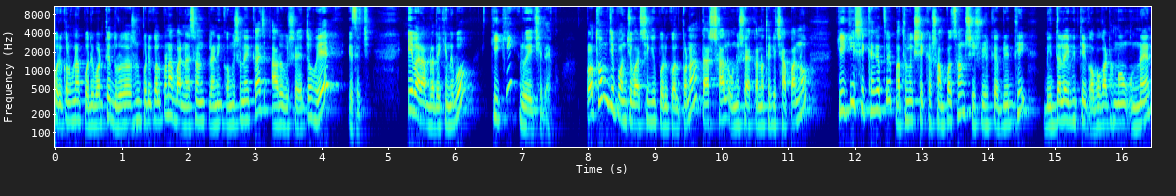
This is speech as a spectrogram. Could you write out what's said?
পরিকল্পনার পরিবর্তে দূরদর্শন পরিকল্পনা বা ন্যাশনাল প্ল্যানিং কমিশনের কাজ আরও বিস্তারিত হয়ে এসেছে। এবার আমরা দেখে নেব কী কী রয়েছে, দেখো। প্রথম যে পঞ্চবার্ষিকী পরিকল্পনা, তার সাল উনিশশো একান্ন থেকে ছাপান্ন, কী কী শিক্ষাক্ষেত্রে প্রাথমিক শিক্ষা সম্প্রসারণ, শিশু শিক্ষা বৃদ্ধি বিদ্যালয় ভিত্তিক অবকাঠামো উন্নয়ন,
